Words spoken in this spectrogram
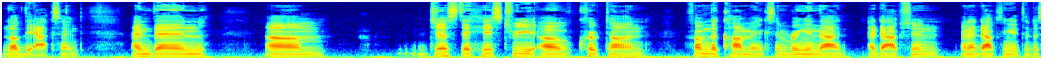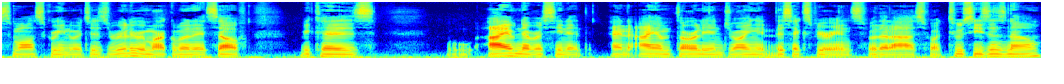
Love the accent. And then um, just the history of Krypton from the comics and bringing that adaptation and adapting it to the small screen, which is really remarkable in itself because I've never seen it and I am thoroughly enjoying it, this experience for the last what two seasons now,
